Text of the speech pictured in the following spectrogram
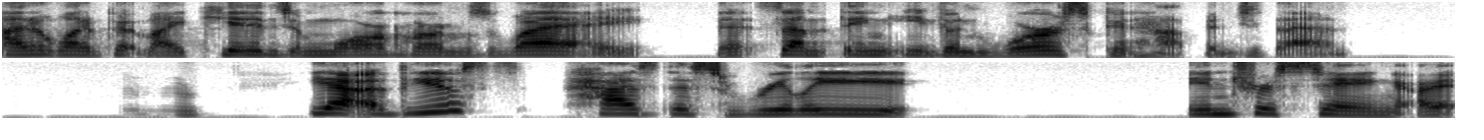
I don't want to put my kids in more harm's way, that something even worse could happen to them. Yeah, abuse has this really interesting, uh,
